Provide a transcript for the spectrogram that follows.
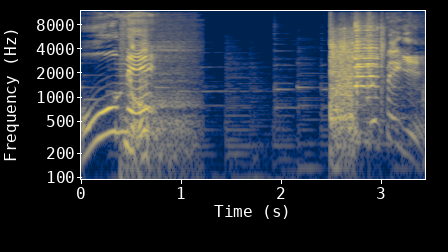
오메. 뚝배기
